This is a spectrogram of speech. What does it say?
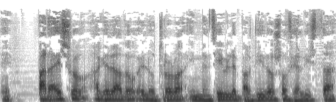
Eh, para eso ha quedado el otrora invencible Partido Socialista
